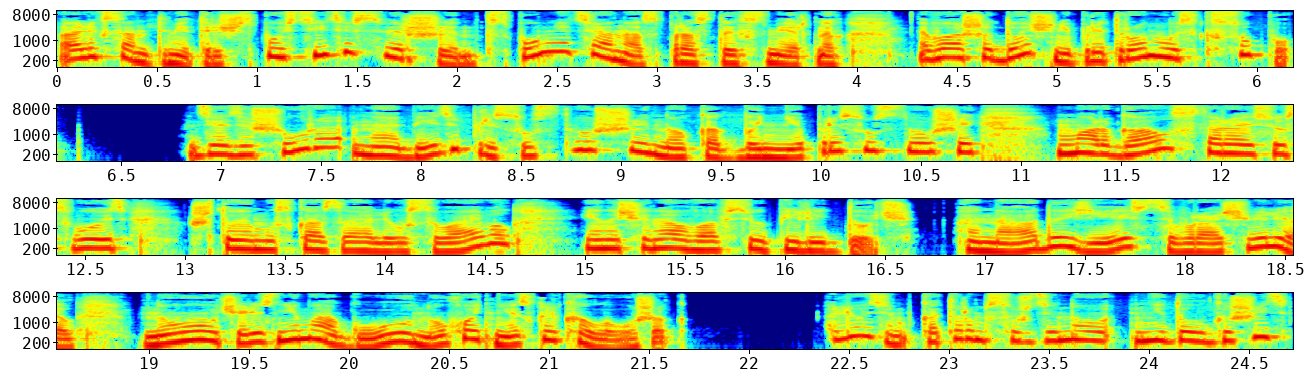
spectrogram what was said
Александр Дмитриевич, спуститесь с вершин. Вспомните о нас, простых смертных. Ваша дочь не притронулась к супу. Дядя Шура, на обеде присутствовавший, но как бы не присутствовавший, моргал, стараясь усвоить, что ему сказали, усваивал и начинал вовсю пилить дочь. «Надо есть, врач велел. Ну, через не могу, ну, хоть несколько ложек». Людям, которым суждено недолго жить,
